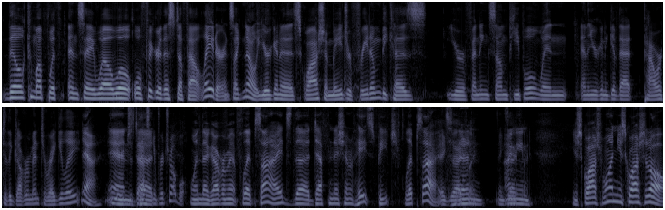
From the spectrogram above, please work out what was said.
They'll come up with and say, "Well, we'll we'll figure this stuff out later." It's like, no, you're gonna squash a major freedom because you're offending some people when and you're going to give that power to the government to regulate Yeah, you're and just uh, asking for trouble when the government flips sides, the definition of hate speech flips sides. Exactly. And exactly I mean, you squash one, you squash it all.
